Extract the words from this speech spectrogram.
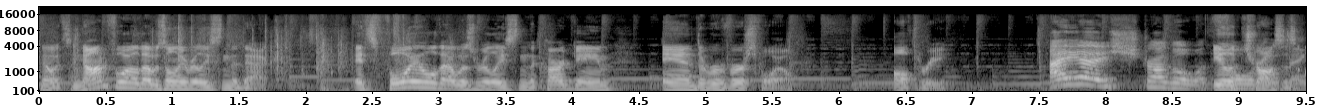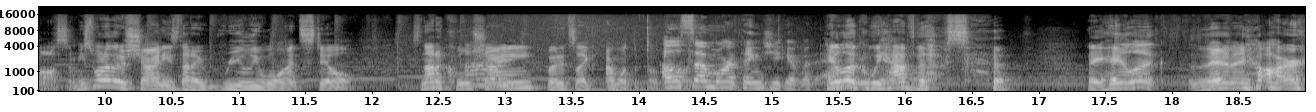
No, it's non-foil that was only released in the deck. It's foil that was released in the card game, and the reverse foil. All three. I uh, struggle with Eelektross is things. awesome. He's one of those shinies that I really want still. It's not a cool Um, shiny, but it's like I want the Pokemon. Also, more things you get with. hey, look, we have those. like, hey, look, there they are.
